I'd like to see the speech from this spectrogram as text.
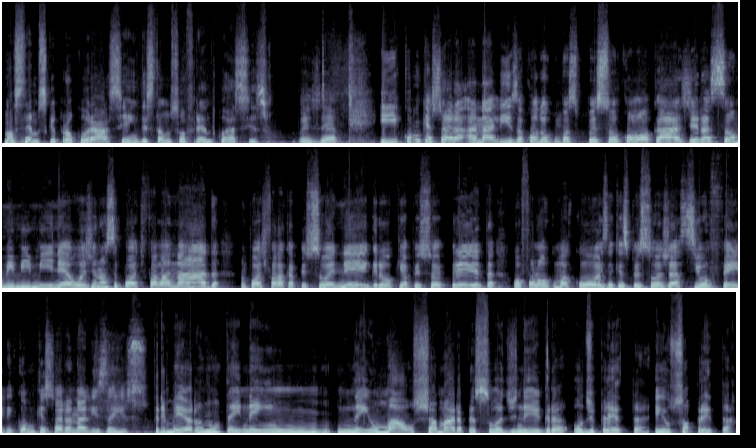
nós temos que procurar se ainda estamos sofrendo com racismo. Pois é. E como que a senhora analisa quando algumas pessoas colocam, ah, geração mimimi, né? Hoje não se pode falar nada, não pode falar que a pessoa é negra ou que a pessoa é preta, ou falou alguma coisa que as pessoas já se ofendem. Como que a senhora analisa isso? Primeiro, não tem nem, nenhum mal chamar a pessoa de negra ou de preta. Eu sou preta.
